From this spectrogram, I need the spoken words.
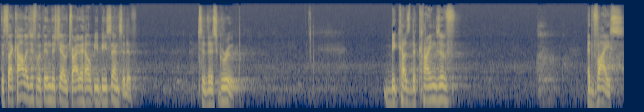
The psychologists within the show try to help you be sensitive to this group. Because the kinds of advice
